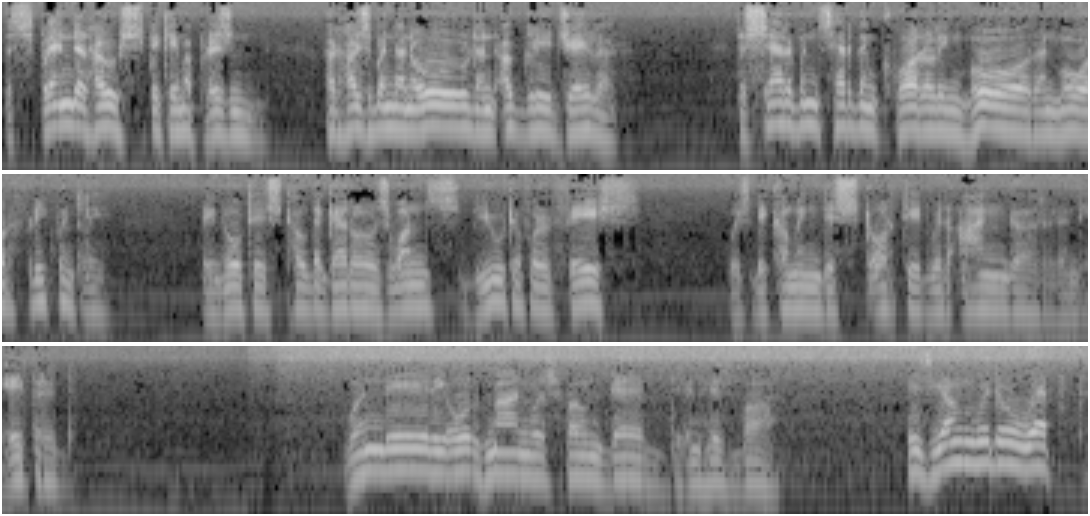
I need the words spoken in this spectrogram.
The splendid house became a prison, her husband an old and ugly jailer. The servants heard them quarreling more and more frequently. They noticed how the girl's once beautiful face was becoming distorted with anger and hatred. One day the old man was found dead in his bath. His young widow wept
